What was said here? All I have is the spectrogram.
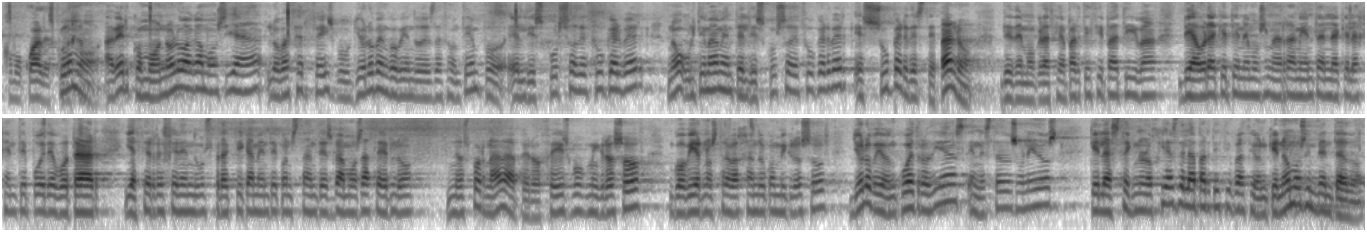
cómo cuáles? por ¿Cómo? ejemplo? A ver, como no lo hagamos ya, lo va a hacer Facebook. Yo lo vengo viendo desde hace un tiempo. El discurso de Zuckerberg, no, últimamente el discurso de Zuckerberg es súper de este palo, de democracia participativa, de ahora que tenemos una herramienta en la que la gente puede votar y hacer referéndums prácticamente constantes, vamos a hacerlo. No es por nada, pero Facebook, Microsoft, gobiernos trabajando con Microsoft, yo lo veo en cuatro días en Estados Unidos que las tecnologías de la participación que no hemos inventado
